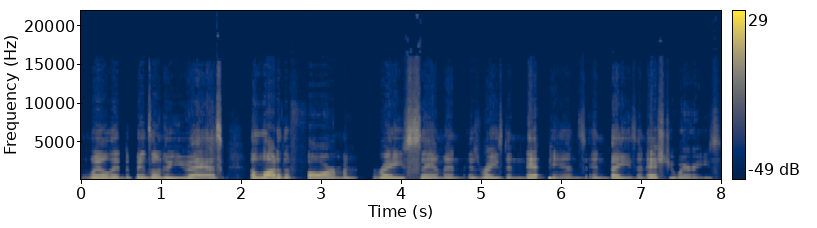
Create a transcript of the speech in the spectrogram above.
Well, it depends on who you ask. A lot of the farm raised salmon is raised in net pens in bays and estuaries.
